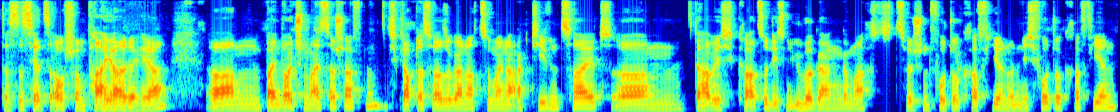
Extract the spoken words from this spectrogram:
Das ist jetzt auch schon ein paar Jahre her. Ähm, bei den deutschen Meisterschaften, ich glaube, das war sogar noch zu meiner aktiven Zeit. Ähm, da habe ich gerade so diesen Übergang gemacht zwischen Fotografieren und nicht Fotografieren.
